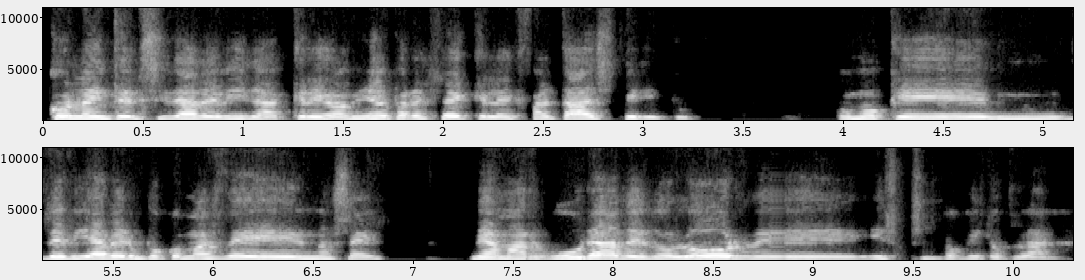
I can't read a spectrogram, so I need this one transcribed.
con la intensidad de vida, creo. A mí me parece que le falta espíritu, como que mm, debía haber un poco más de, no sé, de amargura, de dolor, de... y es un poquito plana.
